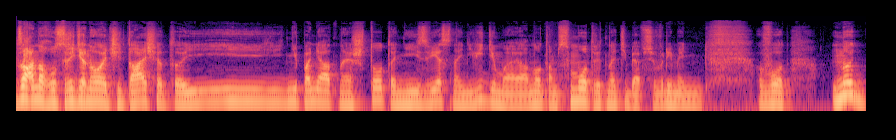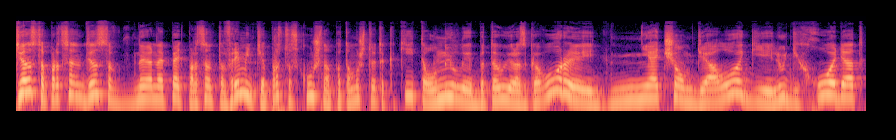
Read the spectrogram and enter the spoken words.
за ногу среди ночи тащат и непонятное что-то, неизвестное, невидимое, оно там смотрит на тебя все время, вот. Но 90%, 90, наверное, 5% времени тебе просто скучно, потому что это какие-то унылые бытовые разговоры, ни о чем диалоги, люди ходят,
